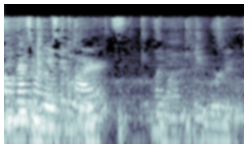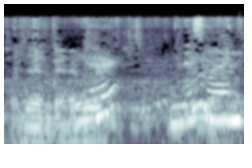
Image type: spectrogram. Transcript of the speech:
Oh, that's one of those cards. Here. And this one.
